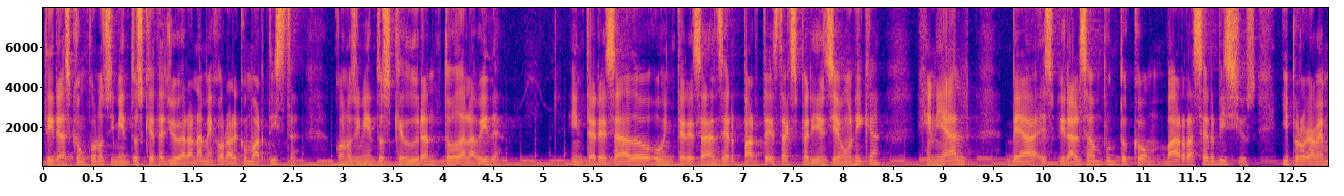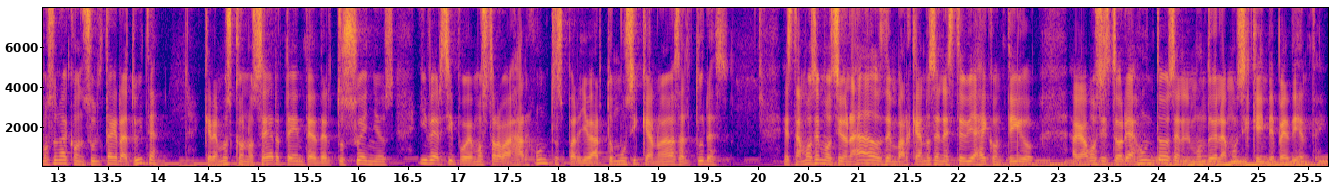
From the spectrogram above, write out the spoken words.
te irás con conocimientos que te ayudarán a mejorar como artista, conocimientos que duran toda la vida. ¿Interesado o interesada en ser parte de esta experiencia única? Genial, ve a espiralsound.com barra servicios y programemos una consulta gratuita. Queremos conocerte, entender tus sueños y ver si podemos trabajar juntos para llevar tu música a nuevas alturas. Estamos emocionados de embarcarnos en este viaje contigo. Hagamos historia juntos en el mundo de la música independiente.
